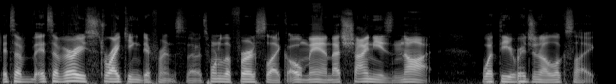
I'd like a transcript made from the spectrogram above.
It's a it's a very striking difference though. It's one of the first like, oh man, that shiny is not what the original looks like.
